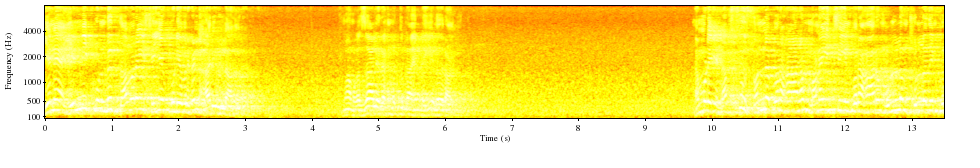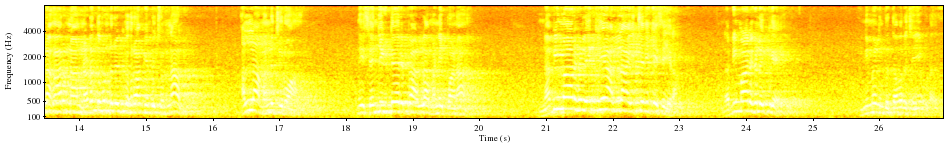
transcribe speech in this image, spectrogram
என எண்ணிக்கொண்டு தவறை செய்யக்கூடியவர்கள் அறிவில்லாதவர்கள். இமாம் கசாலி ரஹமத்துல்லாஹிலே எழுதுறாங்க. நம்முடைய லப்ஸு சொன்ன பிரகாரம் மன இச்சையின் பிரகாரம் உள்ளம் சொல்லதின் பிரகாரம் நாம் நடந்து கொண்டிருக்கிறோம் என்று சொன்னால் அல்லாஹ் மன்னிச்சிருவான். நீ செஞ்சுக்கிட்டே இருப்ப அல்லாஹ் மன்னிப்பானா? நபிமார்களுக்கே அல்லாஹ் எச்சரிக்கை செய்கிறான். நபிமார்களுக்கே. இனிமேல் இந்த தவறு செய்யக்கூடாது.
